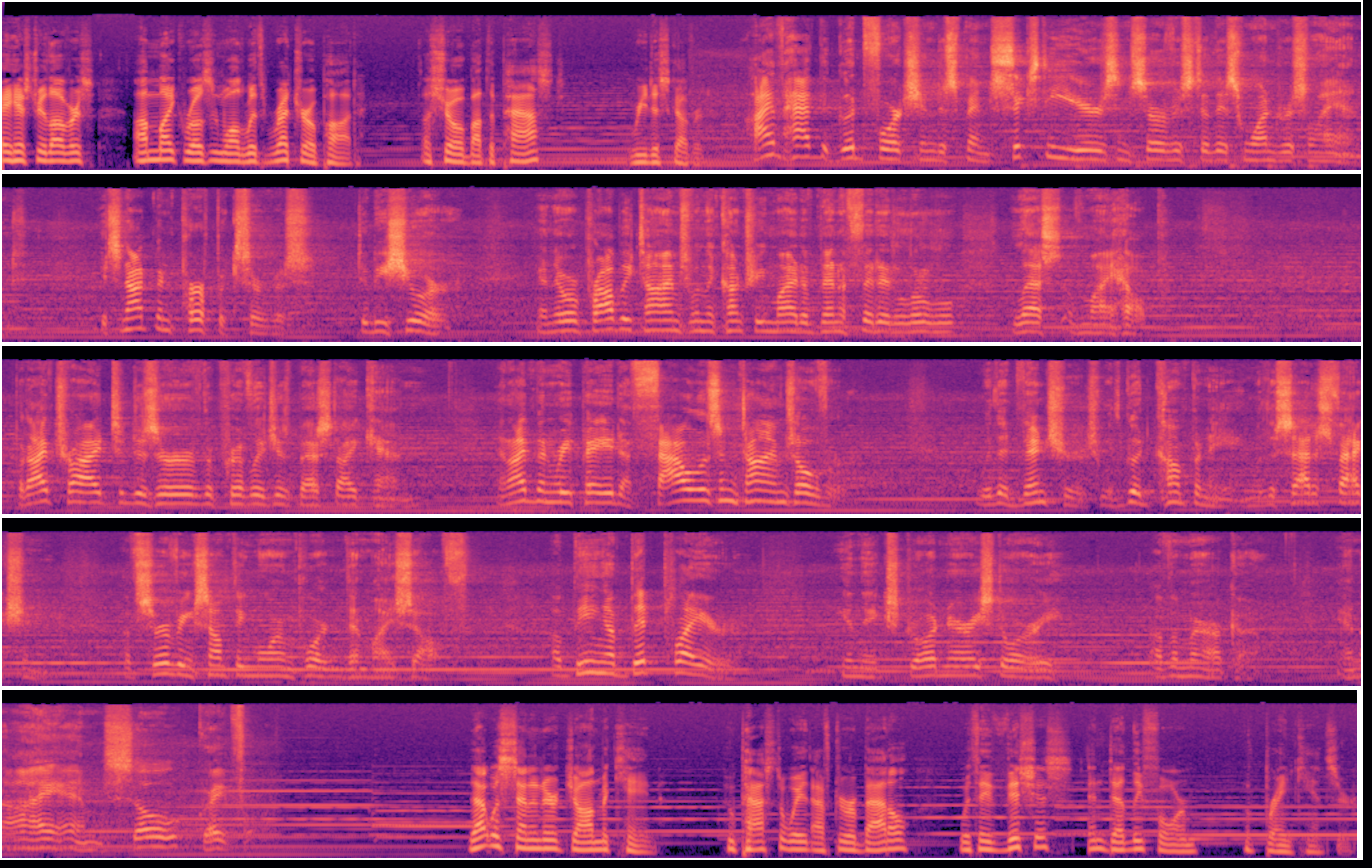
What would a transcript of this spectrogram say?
Hey, history lovers, I'm Mike Rosenwald with Retropod, a show about the past rediscovered. I've had the good fortune to spend 60 years in service to this wondrous land. It's not been perfect service, to be sure, and there were probably times when the country might have benefited a little less of my help. But I've tried to deserve the privilege as best I can, and I've been repaid a thousand times over with adventures, with good company, with the satisfaction of serving something more important than myself, of being a bit player in the extraordinary story of America. And I am so grateful. That was Senator John McCain, who passed away after a battle with a vicious and deadly form of brain cancer.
